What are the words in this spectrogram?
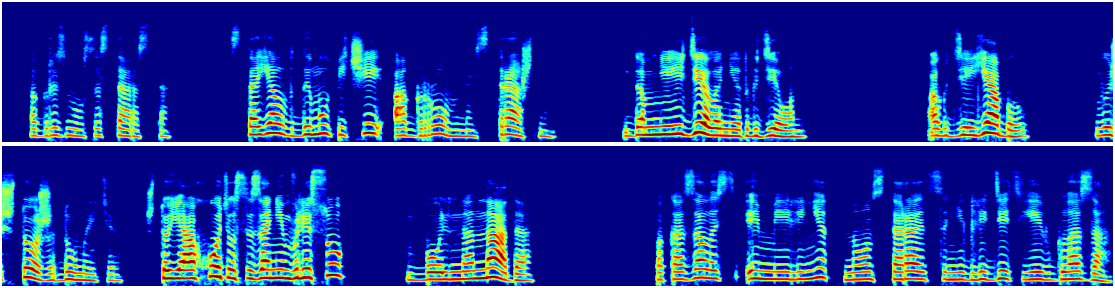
— огрызнулся староста. Стоял в дыму печей огромный, страшный, да мне и дела нет, где он. А где я был? Вы что же думаете, что я охотился за ним в лесу? Больно надо. Показалось Эмми или нет, но он старается не глядеть ей в глаза.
